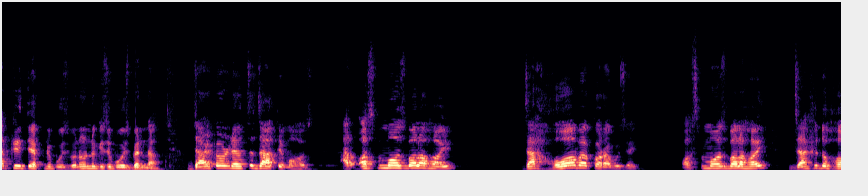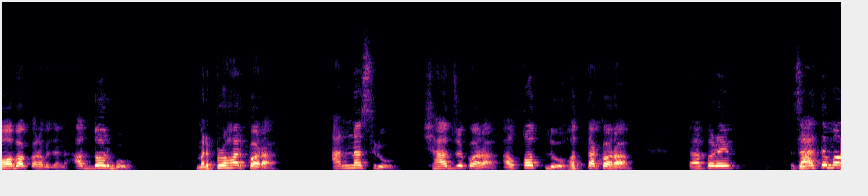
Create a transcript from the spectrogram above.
আকৃতি আপনি বুঝবেন, অন্য কিছু বুঝবেন না। যার কারণে হচ্ছে জাতে মহজ। আর অস্প মহজ বলা হয় যা হওয়া বা করা বোঝায়। অস্প মহজ বলা হয় যা শুধু হওয়া বা করা বোঝায় না। আদর্বু মানে প্রহার করা, আন্নাসরু, সাহায্য করা আল কতলু হত্যা করা। তারপরে জাতে মা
